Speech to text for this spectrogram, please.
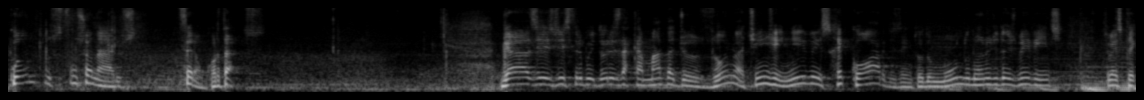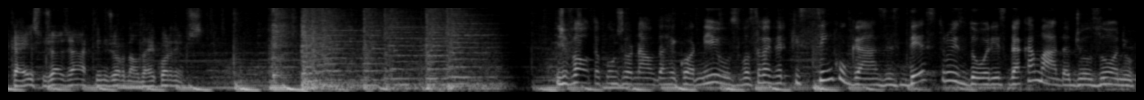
quantos funcionários serão cortados. Gases distribuidores da camada de ozônio atingem níveis recordes em todo o mundo no ano de 2020. A gente vai explicar isso já já aqui no Jornal da Record News. De volta com o Jornal da Record News, você vai ver que cinco gases destruidores da camada de ozônio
